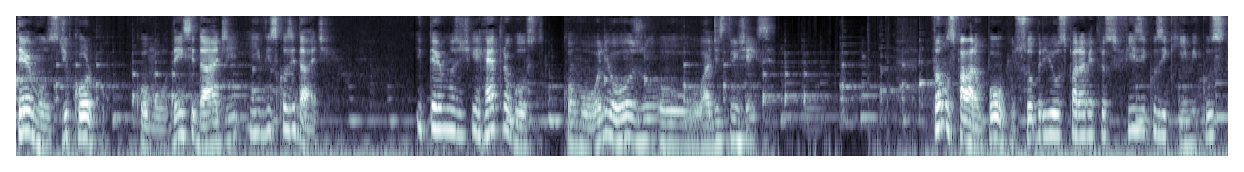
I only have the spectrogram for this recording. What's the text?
termos de corpo, como densidade e viscosidade, e termos de retrogosto, como oleoso ou adstringência. Vamos falar um pouco sobre os parâmetros físicos e químicos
